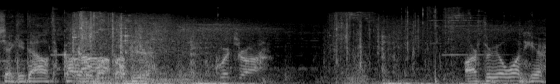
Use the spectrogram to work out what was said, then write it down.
Check it out. Cargo bomb up here. Quick draw. R301 here.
